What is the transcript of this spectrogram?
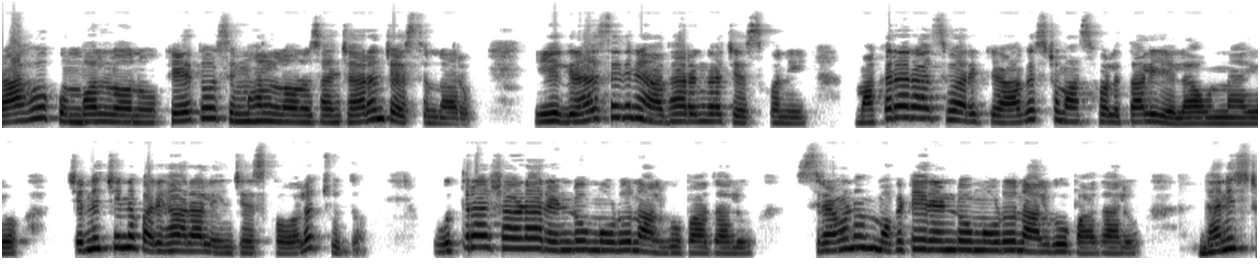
రాహు కుంభంలోను కేతు సింహంలోను సంచారం చేస్తున్నారు. ఈ గ్రహస్థితిని ఆధారంగా చేసుకొని మకర రాశి వారికి ఆగస్టు మాస ఫలితాలు ఎలా ఉన్నాయో చిన్న చిన్న పరిహారాలు ఏం చేసుకోవాలో చూద్దాం. ఉత్తరాషాఢ రెండు మూడు నాలుగు పాదాలు శ్రవణం ఒకటి రెండు మూడు నాలుగు పాదాలు ధనిష్ట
